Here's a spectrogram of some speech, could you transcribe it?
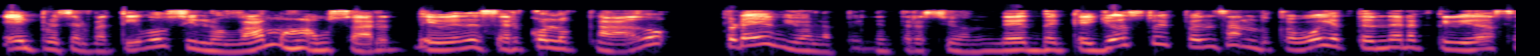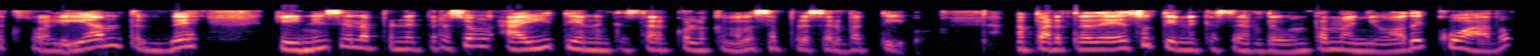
El preservativo, si lo vamos a usar, debe de ser colocado previo a la penetración, desde que yo estoy pensando que voy a tener actividad sexual y antes de que inicie la penetración, ahí tiene que estar colocado ese preservativo. Aparte de eso, tiene que ser de un tamaño adecuado,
